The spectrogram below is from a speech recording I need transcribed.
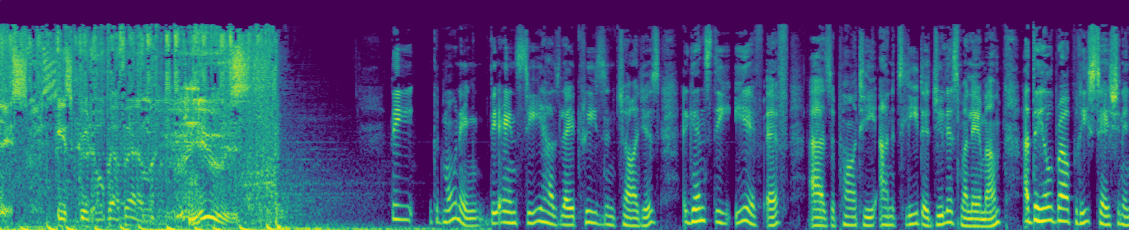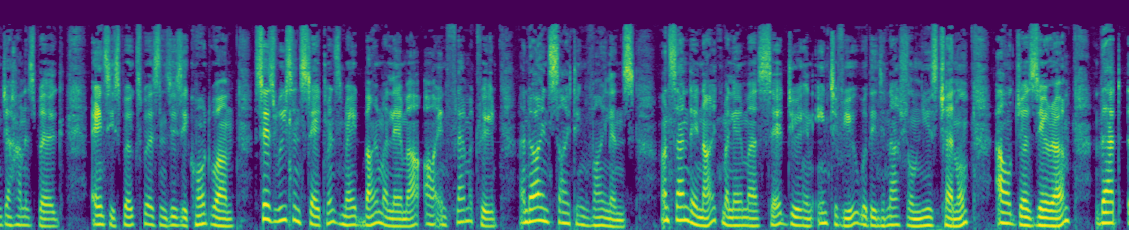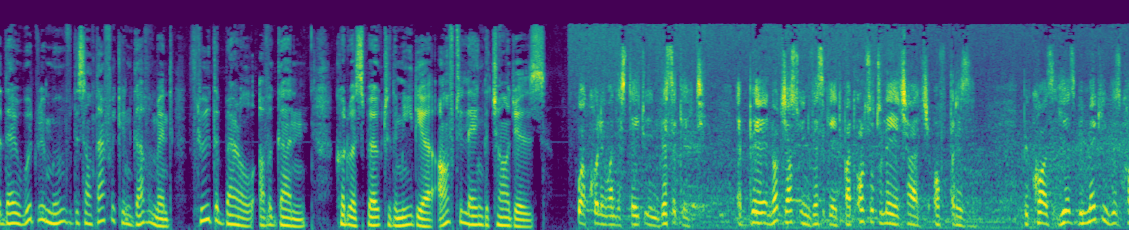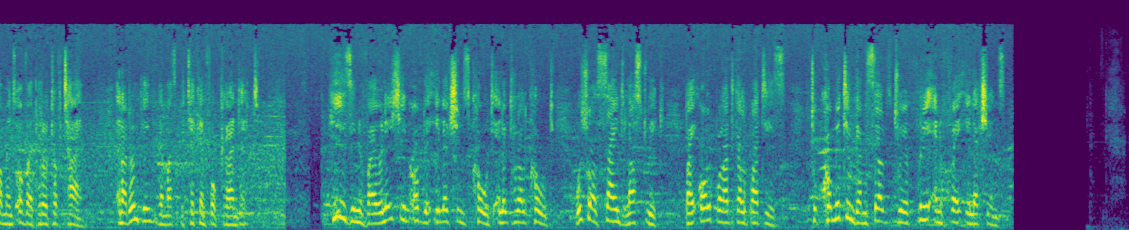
This is Good Hope FM News. The good morning. The ANC has laid treason charges against the EFF as a party and its leader Julius Malema at the Hillbrow police station in Johannesburg. ANC spokesperson Zizi Kodwa says recent statements made by Malema are inflammatory and are inciting violence. On Sunday night, Malema said during an interview with the international news channel Al Jazeera that they would remove the South African government through the barrel of a gun. Kodwa spoke to the media after laying the charges. We are calling on the state to investigate, not just to investigate, but also to lay a charge of treason, because he has been making these comments over a period of time, and I don't think they must be taken for granted. He is in violation of the elections code, electoral code, which was signed last week by all political parties to committing themselves to a free and fair elections.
